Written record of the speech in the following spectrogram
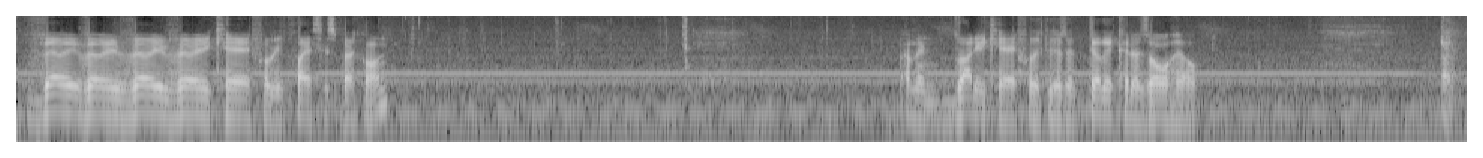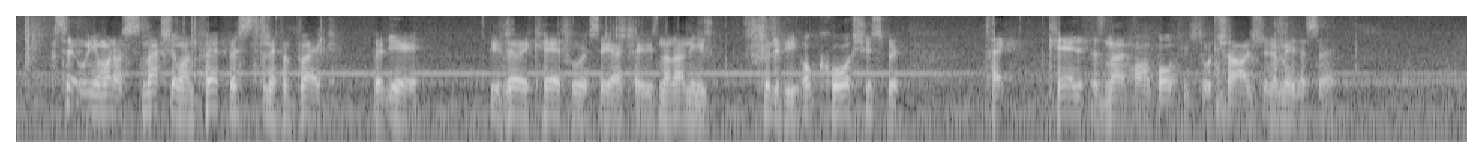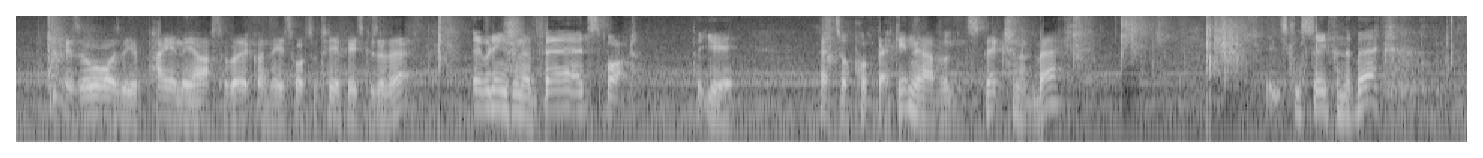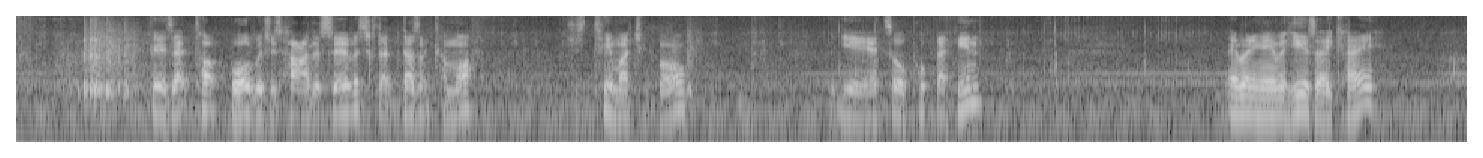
very, very, very, very carefully place this back on. I mean bloody carefully because it's a delicate as all hell. So when you want to smash them on purpose to never break. But yeah, be very careful with CRTs. Not only could it be cautious, but take care that there's no high voltage still charged in a meter, so there's always be a pain in the ass to work on these sorts of TVs because of that. Everything's in a bad spot. But yeah, that's all put back in. Now have an inspection at the back. Can see from the back, there's that top board which is hard to service because that doesn't come off. Just too much involved. But yeah, that's all put back in. Everything over here is okay.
